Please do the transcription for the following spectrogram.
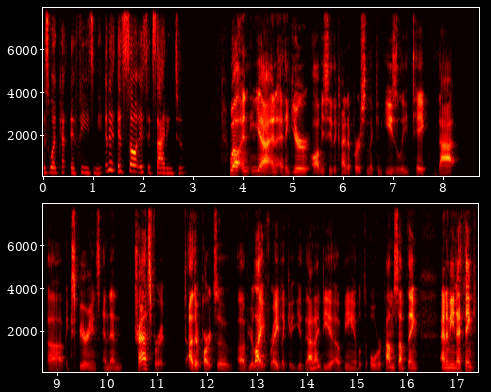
is what it feeds me, and it, it's so it's exciting too. Well, and yeah, and I think you're obviously the kind of person that can easily take that uh, experience and then transfer it to other parts of, of your life, right? Like uh, that mm-hmm. idea of being able to overcome something. And I mean, I think,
